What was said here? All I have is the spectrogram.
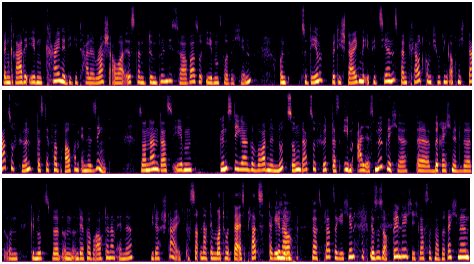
wenn gerade eben keine digitale Rush-Hour ist, dann dümpeln die Server so eben vor sich hin. Und zudem wird die steigende Effizienz beim Cloud Computing auch nicht dazu führen, dass der Verbrauch am Ende sinkt, sondern dass eben günstiger gewordene Nutzung dazu führt, dass eben alles Mögliche äh, berechnet wird und genutzt wird und, und der Verbrauch dann am Ende wieder steigt. Ach so, nach dem Motto, da ist Platz, da gehe genau, ich hin. Genau, da ist Platz, da gehe ich hin. Das ist auch billig, ich lasse das mal berechnen.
